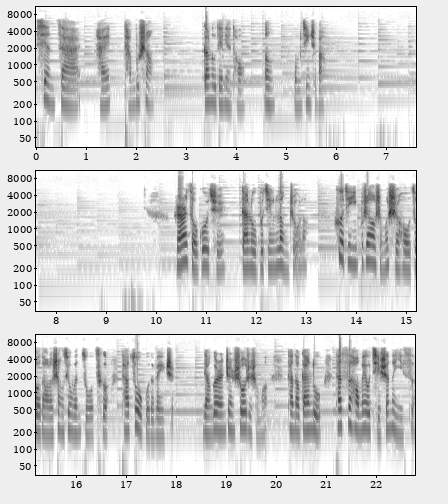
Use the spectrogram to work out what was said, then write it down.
现在还谈不上。甘露点点头，嗯。我们进去吧。然而走过去，甘露不禁愣住了。贺静怡不知道什么时候坐到了尚修文左侧他坐过的位置，两个人正说着什么，看到甘露，他丝毫没有起身的意思。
